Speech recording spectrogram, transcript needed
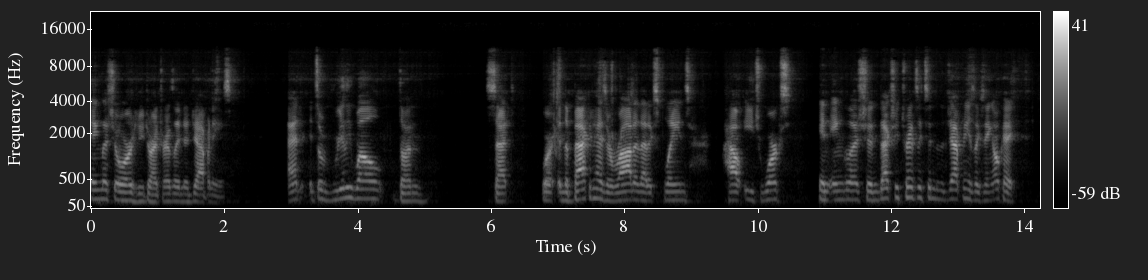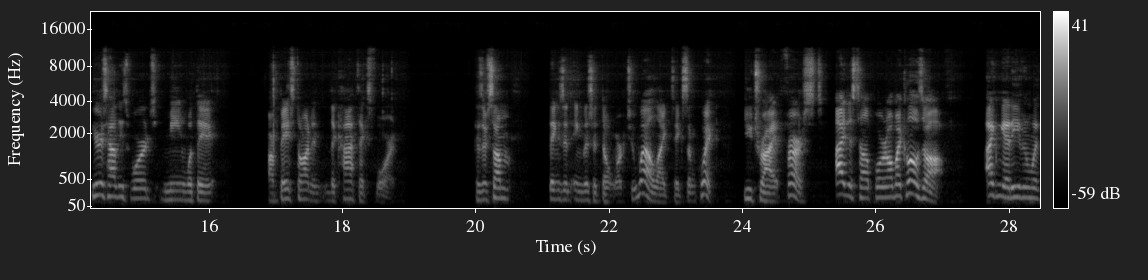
English or if you try to translate into Japanese. And it's a really well done set where in the back it has errata that explains how each works in English and actually translates into the Japanese, like saying, okay, here's how these words mean what they are based on and the context for it. Because there's some things in English that don't work too well, like take some quick. You try it first. I just teleported all my clothes off. I can get even with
